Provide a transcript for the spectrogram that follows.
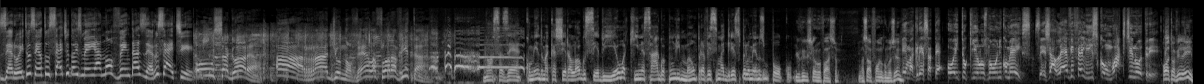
0800 726 9007. Ouça agora a Rádio Novela Floravita. Nossa, Zé, comendo macaxeira logo cedo e eu aqui nessa água com limão para ver se emagreço pelo menos um pouco. E o que que eu faça? Passar fome com você? Emagreça até 8 quilos no único mês. Seja leve e feliz com o ActiNutri. Ó, oh, tá ouvindo aí?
